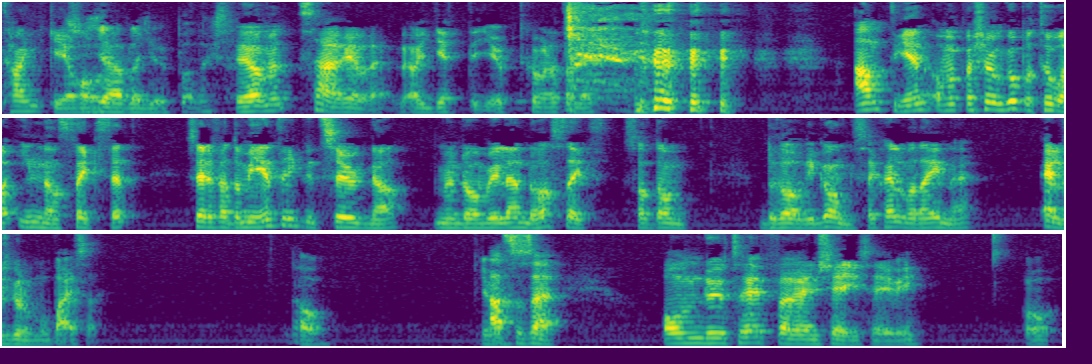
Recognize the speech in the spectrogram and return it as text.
tanke jag Så har. jävla djup Alex Ja men så här är det. Var jättedjupt kommer detta bli. Antingen om en person går på toa innan sexet så är det för att de är inte riktigt sugna men de vill ändå ha sex så att de drar igång sig själva där inne. Eller så går de och bajsar. Ja Jo. Alltså så här. Om du träffar en tjej säger vi. Och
